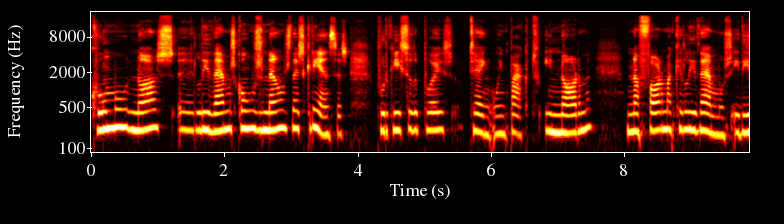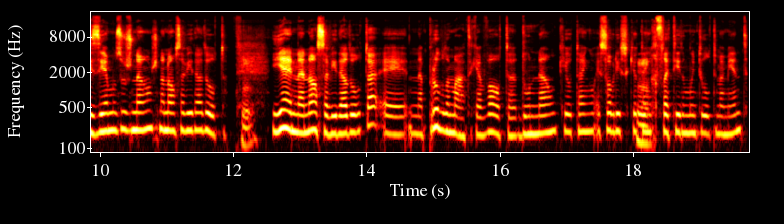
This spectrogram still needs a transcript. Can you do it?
como nós eh, lidamos com os nãos das crianças, porque isso depois tem um impacto enorme na forma que lidamos e dizemos os nãos na nossa vida adulta. E é na nossa vida adulta, é na problemática à volta do não que eu tenho, é sobre isso que eu tenho refletido muito ultimamente,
